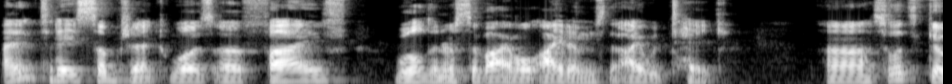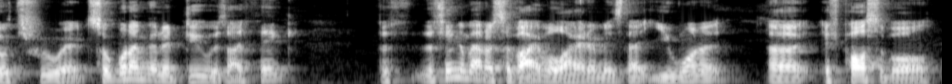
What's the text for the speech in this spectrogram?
I think today's subject was uh, five wilderness survival items that I would take. Uh, so let's go through it. So what I'm going to do is I think the, the thing about a survival item is that you want to, uh, if possible,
